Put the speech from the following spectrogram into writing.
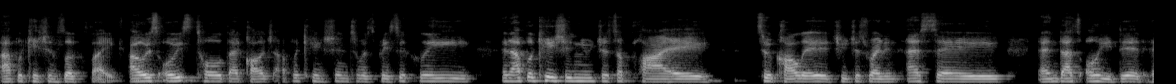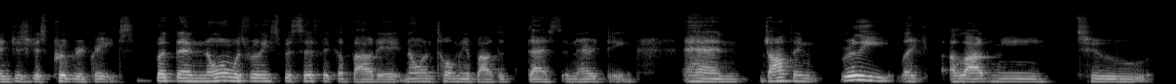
applications look like. I was always told that college applications was basically an application you just apply to college, you just write an essay, and that's all you did, and just just prove your grades. But then no one was really specific about it. No one told me about the tests and everything. And Jonathan really like allowed me to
